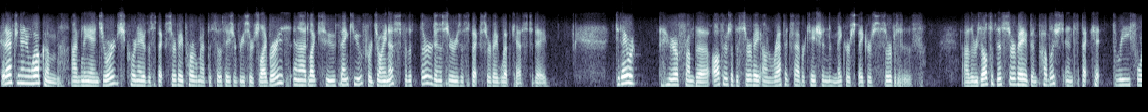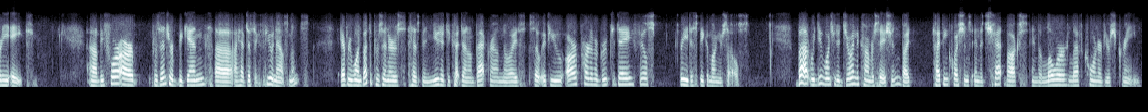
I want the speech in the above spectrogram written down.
Good afternoon and welcome. I'm Lee Anne George, coordinator of the SPEC Survey Program at the Association of Research Libraries, and I'd like to thank you for joining us for the third in a series of SPEC Survey webcasts today. Today we're here from the authors of the survey on rapid fabrication maker spacer services. Uh, the results of this survey have been published in SpecKit 348. Uh, before our presenter begins, uh, I have just a few announcements. Everyone but the presenters has been muted to cut down on background noise, so if you are part of a group today, feel free to speak among yourselves. But we do want you to join the conversation by typing questions in the chat box in the lower left corner of your screen.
